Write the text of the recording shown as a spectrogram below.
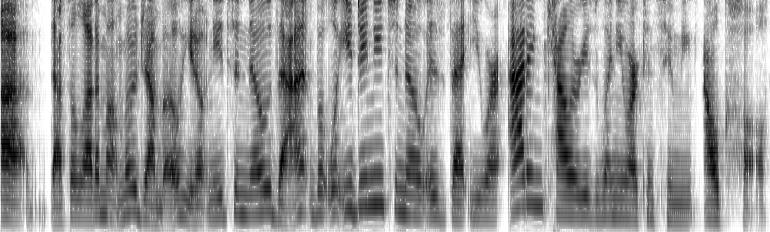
Uh, that's a lot of mumbo jumbo. You don't need to know that. But what you do need to know is that you are adding calories when you are consuming alcohol.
